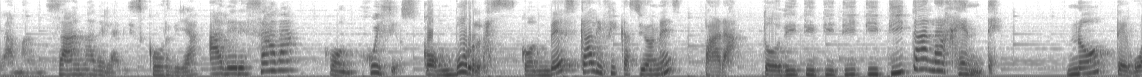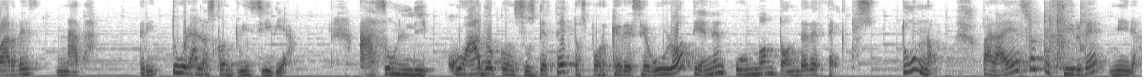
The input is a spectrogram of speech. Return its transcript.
la manzana de la discordia aderezada con juicios, con burlas, con descalificaciones para todititititita la gente. No te guardes nada tritúralos con tu insidia. Haz un licuado con sus defectos, porque de seguro tienen un montón de defectos. Tú no. Para eso te sirve, mira,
